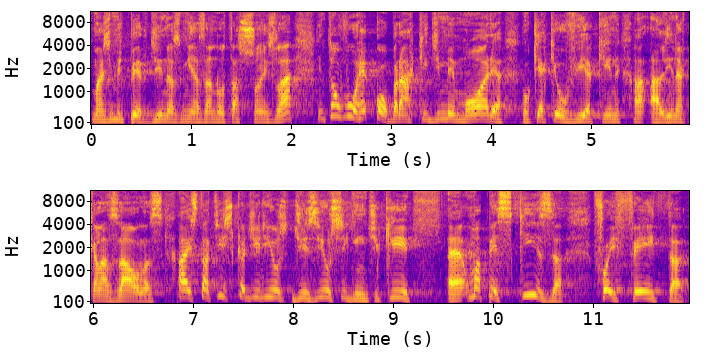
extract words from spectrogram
mas me perdi nas minhas anotações lá, então vou recobrar aqui de memória o que é que eu vi aqui ali naquelas aulas. A estatística diria, dizia o seguinte: que é, uma pesquisa foi feita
